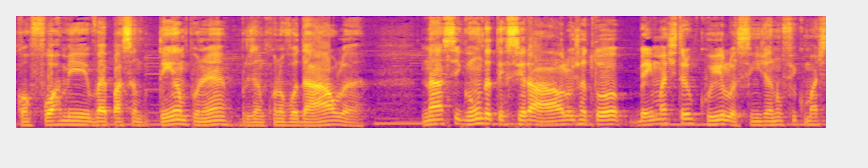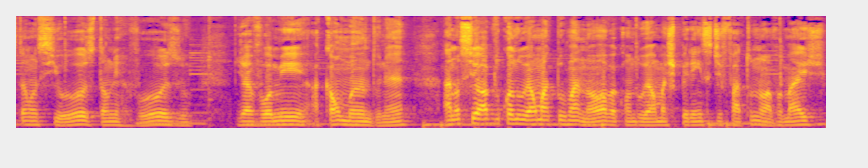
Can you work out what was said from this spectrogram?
conforme vai passando o tempo, né? Por exemplo, quando eu vou dar aula, na segunda, terceira aula eu já tô bem mais tranquilo, assim, já não fico mais tão ansioso, tão nervoso, já vou me acalmando, né? A não ser óbvio quando é uma turma nova, quando é uma experiência de fato nova, mas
